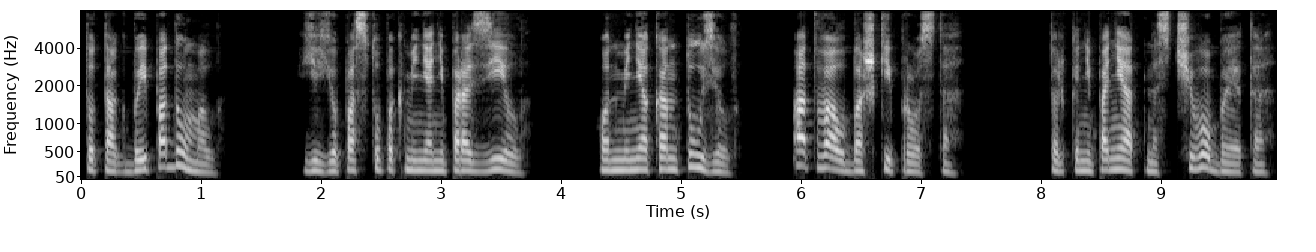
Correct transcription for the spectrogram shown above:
то так бы и подумал. Ее поступок меня не поразил. Он меня контузил. Отвал башки просто. Только непонятно, с чего бы это.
